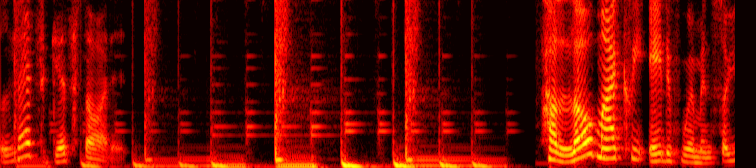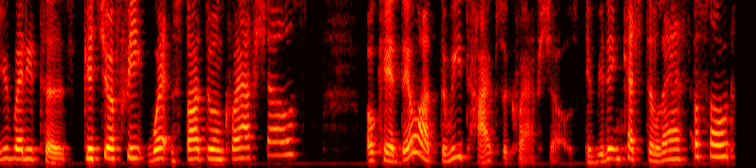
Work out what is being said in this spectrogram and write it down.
Let's get started. Hello, my creative women. So, you ready to get your feet wet and start doing craft shows? Okay, there are three types of craft shows. If you didn't catch the last episode,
